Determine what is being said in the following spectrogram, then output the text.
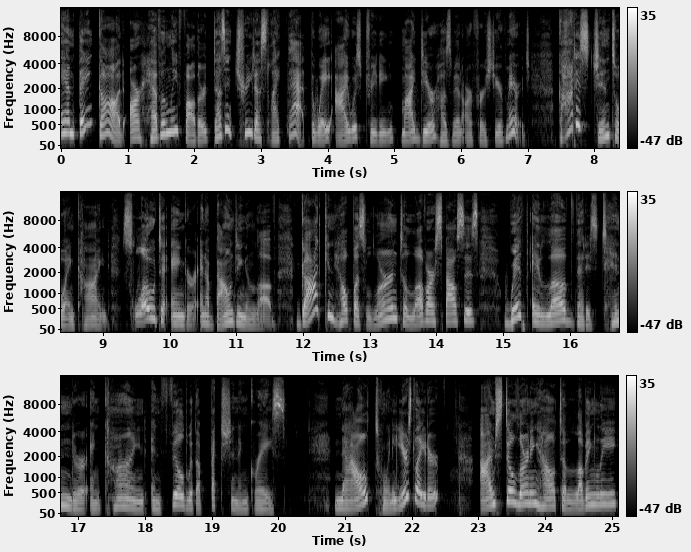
And thank God our Heavenly Father doesn't treat us like that, the way I was treating my dear husband our first year of marriage. God is gentle and kind, slow to anger, and abounding in love. God can help us learn to love our spouses with a love that is tender and kind and filled with affection and grace. Now, 20 years later, I'm still learning how to lovingly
